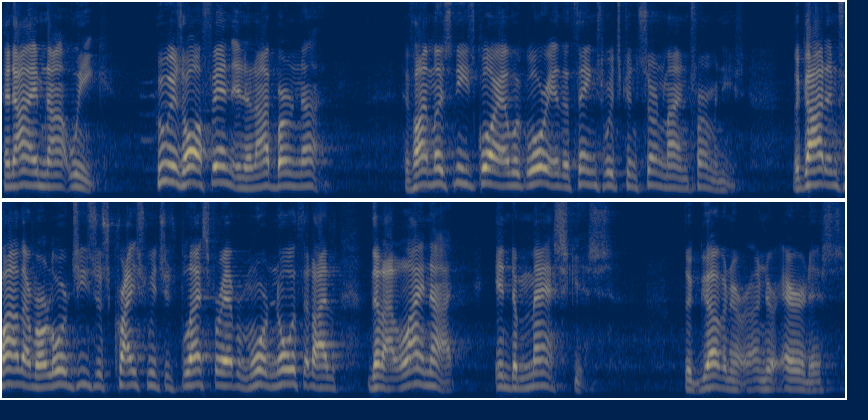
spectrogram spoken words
and I am not weak? Who is offended and I burn not? If I must needs glory, I will glory in the things which concern my infirmities. The God and Father of our Lord Jesus Christ, which is blessed forevermore, knoweth that I, that I lie not in Damascus. The governor under Aretas,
